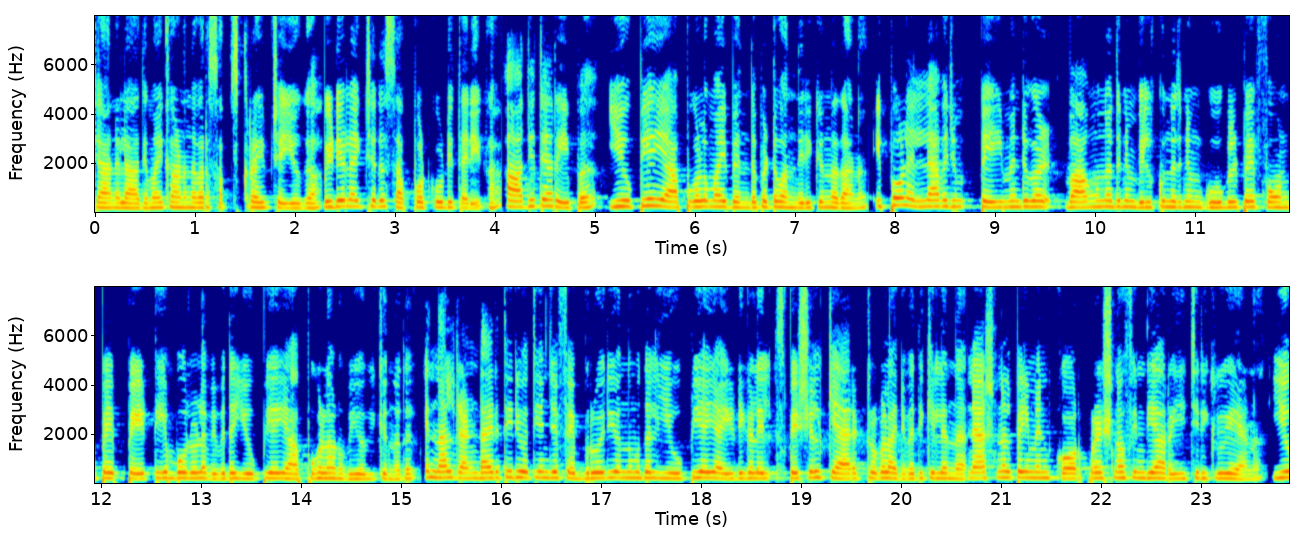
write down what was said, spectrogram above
ചാനൽ ആദ്യമായി കാണുന്നവർ സബ്സ്ക്രൈബ് ചെയ്യുക. വീഡിയോ ലൈക്ക് ചെയ്ത് സപ്പോർട്ട് കൂടി തരിക. ആദ്യത്തെ അറിയിപ്പ് യു പി ഐ ആപ്പുകളുമായി ബന്ധപ്പെട്ട് വന്നിരിക്കുന്നതാണ്. ഇപ്പോൾ എല്ലാവരും പേയ്മെന്റുകൾ വാങ്ങുന്നതിനും വിൽക്കുന്നതിനും ഗൂഗിൾ പേ ഫോൺ പേ പേടിഎം പോലുള്ള വിവിധ യു പി ഐ ആപ്പുകളാണ് ഉപയോഗിക്കുന്നത്. എന്നാൽ രണ്ടായിരത്തി ഇരുപത്തിയഞ്ച് ഫെബ്രുവരി ഒന്ന് മുതൽ യു പി ഐ ഐ ഡികളിൽ സ്പെഷ്യൽ ക്യാരക്ടറുകൾ അനുവദിക്കില്ലെന്ന് national payment corporation of India അറിയിച്ചിരിക്കുകയാണ്. യു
